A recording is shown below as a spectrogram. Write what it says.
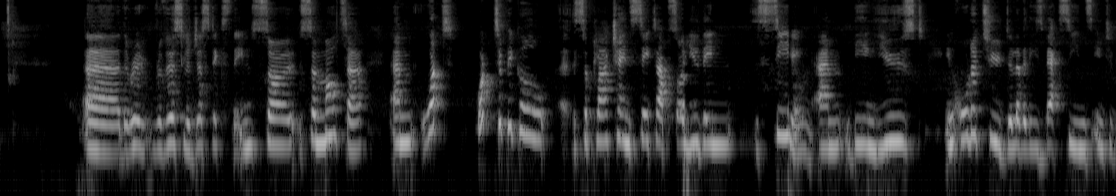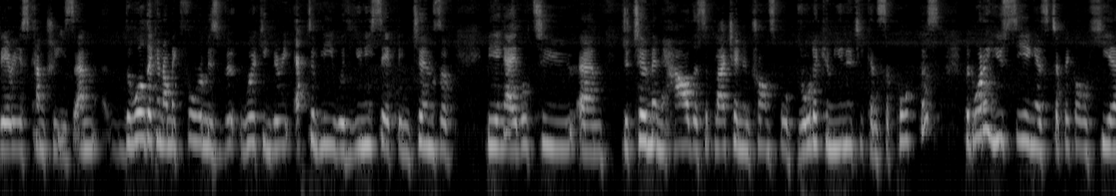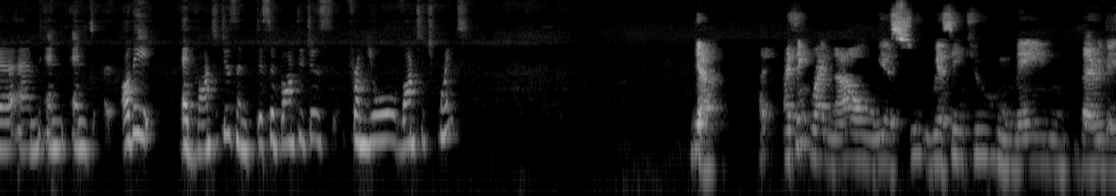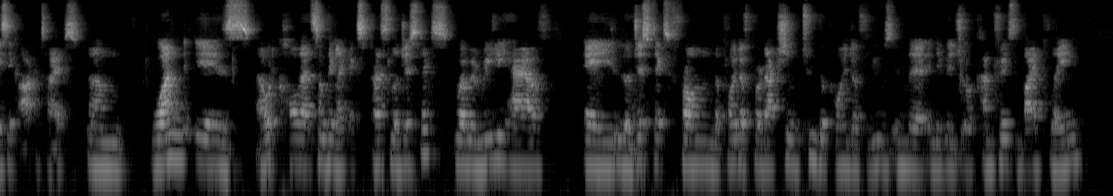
uh, the re- reverse logistics thing. So so Malte, um, what what typical uh, supply chain setups are you then seeing um, being used in order to deliver these vaccines into various countries? Um, the World Economic Forum is v- working very actively with UNICEF in terms of being able to um, determine how the supply chain and transport broader community can support this. But what are you seeing as typical here? Um, and, and are there advantages and disadvantages from your vantage point? Yeah, I, think right now we are we are seeing two main, very basic archetypes. Um, one is I would call that something like express logistics, where we really have a logistics from the point of production to the point of use in the individual countries by plane.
